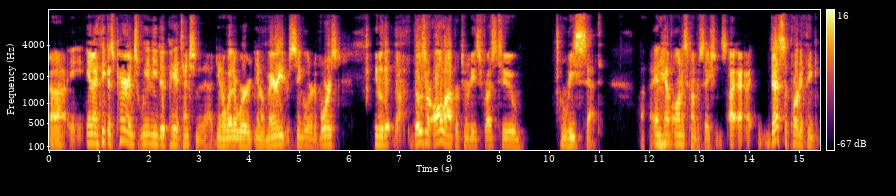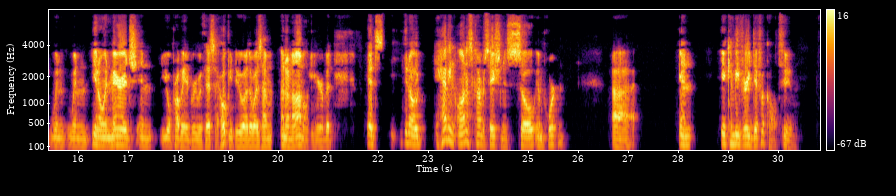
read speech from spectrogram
Uh, and I think as parents, we need to pay attention to that. You know, whether we're, you know, married or single or divorced, you know, that, those are all opportunities for us to reset uh, and have honest conversations. I, I, that's the part I think when, when, you know, in marriage, and you'll probably agree with this. I hope you do. Otherwise I'm an anomaly here, but it's, you know, having honest conversation is so important. Uh, and it can be very difficult too,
